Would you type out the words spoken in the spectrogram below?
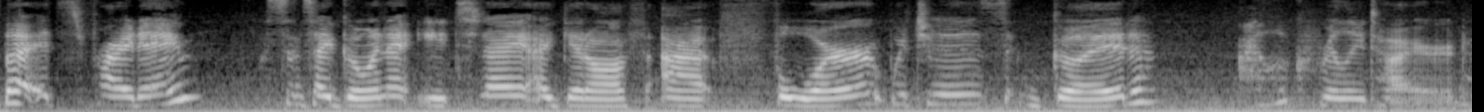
But it's Friday. Since I go in at 8 today, I get off at 4, which is good. I look really tired.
